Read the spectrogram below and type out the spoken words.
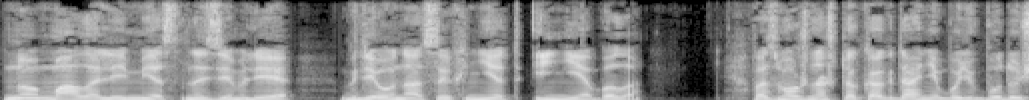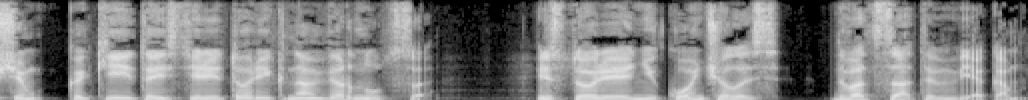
но мало ли мест на земле, где у нас их нет и не было. Возможно, что когда-нибудь в будущем какие-то из территорий к нам вернутся. История не кончилась XX веком,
